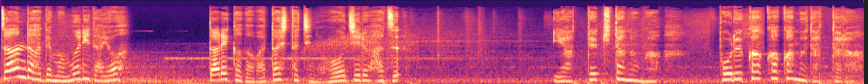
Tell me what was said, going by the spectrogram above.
ザンダーでも無理だよ。誰かが私たちに応じるはず。やってきたのがポルカカカムだったら。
